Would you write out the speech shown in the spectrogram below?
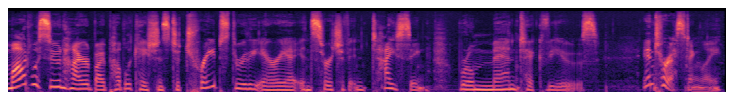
Maud was soon hired by publications to traipse through the area in search of enticing, romantic views. Interestingly,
